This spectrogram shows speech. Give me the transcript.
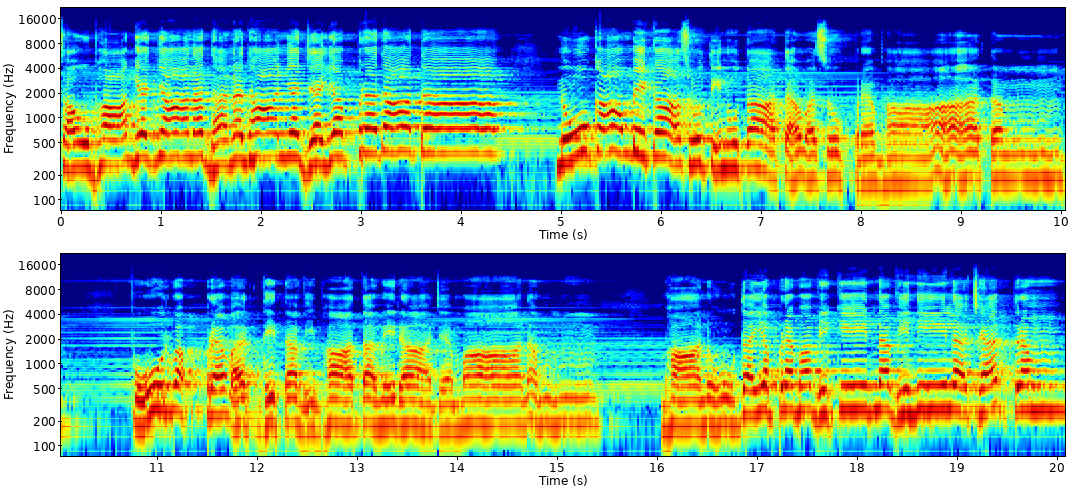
सौभाग्य ज्ञान धन धान्य जय प्रदाता सौभाग्यज्ञानधनधान्यजयप्रदाता। नूकाम्बिका श्रुतिनुता तव सुप्रभातम् पूर्वप्रवर्धितविभातविराजमानं भानुदयप्रभविकीर्णविनीलछत्रम्।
